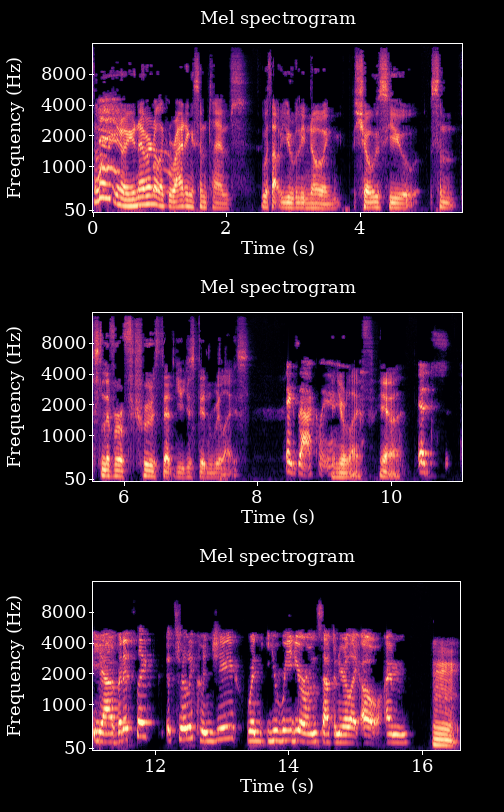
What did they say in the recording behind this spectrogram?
Well, you know, you never know. Like writing sometimes, without you really knowing, shows you some sliver of truth that you just didn't realize exactly. in your life. Yeah. It's yeah, but it's like it's really cringy when you read your own stuff and you're like, oh, I'm Mm,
